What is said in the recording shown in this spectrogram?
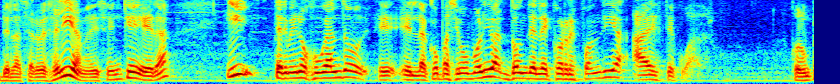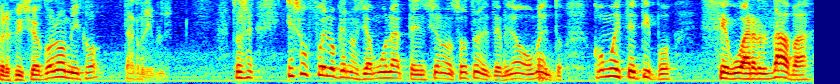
de la cervecería, me dicen que era, y terminó jugando eh, en la Copa Simón Bolívar, donde le correspondía a este cuadro, con un perjuicio económico terrible. Entonces, eso fue lo que nos llamó la atención a nosotros en determinado momento, cómo este tipo se guardaba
